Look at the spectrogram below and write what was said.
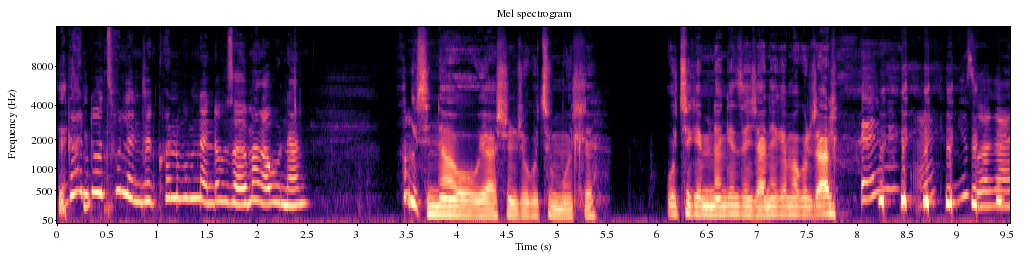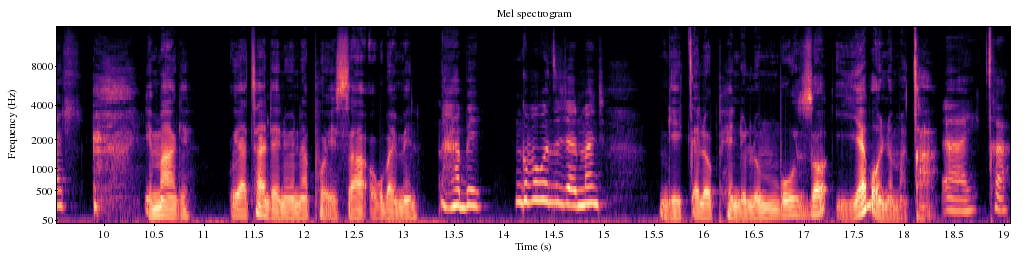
Kanti uthule nje khona ubumnandi obuzayo mangabe unami. Angithi nawe uyasho nje ukuthi umuhle. Uthi ke mina ngenze njani ke makunjalo? Ngizwa kahle. Imake uyathanda yini wena phoyisa ukuba yimina? Habe, ngoba kwenze njani manje? Ngicela uphendula umbuzo yebo noma cha. Hayi cha.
